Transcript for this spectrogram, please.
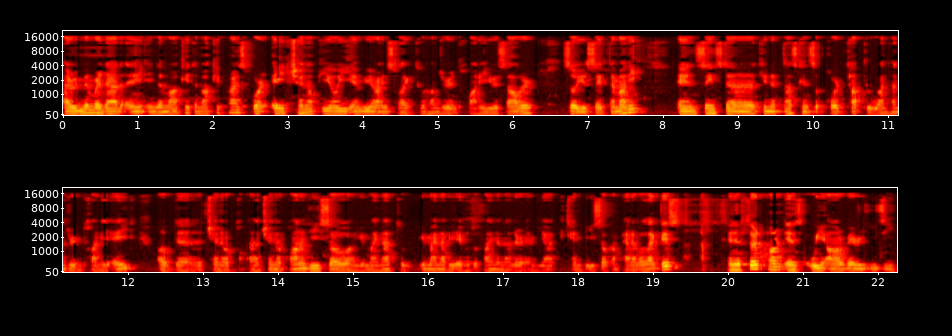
I remember that in, in the market, the market price for eight channel PoE NVR is like 220 US dollar. So you save the money. And since the QNAP NAS can support up to 128 of the channel uh, channel quantity, so you might not to, you might not be able to find another NVR can be so compatible like this. And the third part is we are very easy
